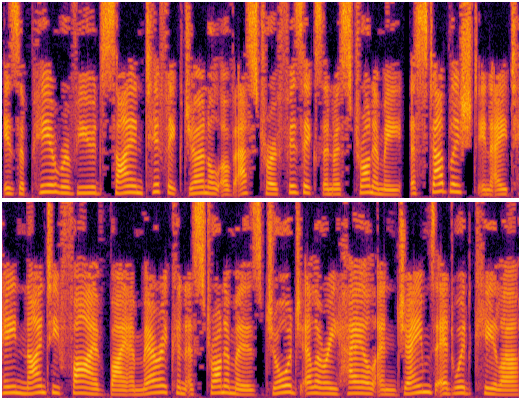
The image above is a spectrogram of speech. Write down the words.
is a peer-reviewed scientific journal of astrophysics and astronomy, established in 1895 by American astronomers George Ellery Hale and James Edward Keeler.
